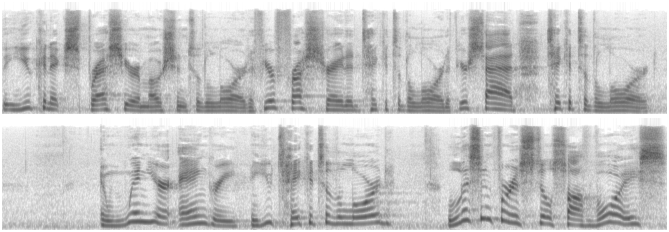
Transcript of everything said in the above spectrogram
that you can express your emotion to the Lord. If you're frustrated, take it to the Lord. If you're sad, take it to the Lord. And when you're angry and you take it to the Lord, listen for his still soft voice,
